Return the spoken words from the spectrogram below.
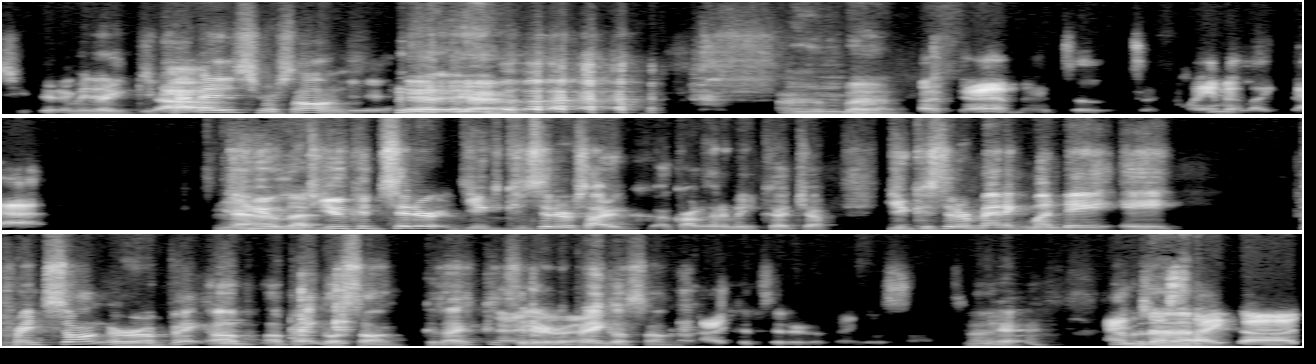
She did a I mean, great it, it job. kind of is her song. Yeah. yeah, yeah. Um, but But damn, man, to, to claim it like that. yeah, do, you, let- do you consider? Do you consider? Sorry, Carlos, I didn't mean to cut you off. Do you consider Manic Monday a Prince song or a Ba- a, a Bangle song? Because I consider you're it a right. Bangle song. I consider it a Bengals song. Too. Huh. Yeah, And just that- like uh,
